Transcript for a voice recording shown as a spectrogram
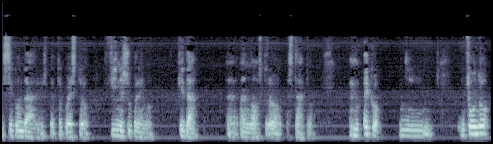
secondario rispetto a questo fine supremo che dà eh, al nostro Stato. Ecco, mm, in fondo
